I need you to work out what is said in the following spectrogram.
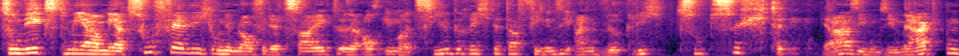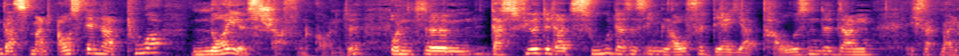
zunächst mehr, mehr zufällig und im Laufe der Zeit äh, auch immer zielgerichteter fingen sie an, wirklich zu züchten. Ja, sie, sie merkten, dass man aus der Natur Neues schaffen konnte. Und ähm, das führte dazu, dass es im Laufe der Jahrtausende dann, ich sag mal,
